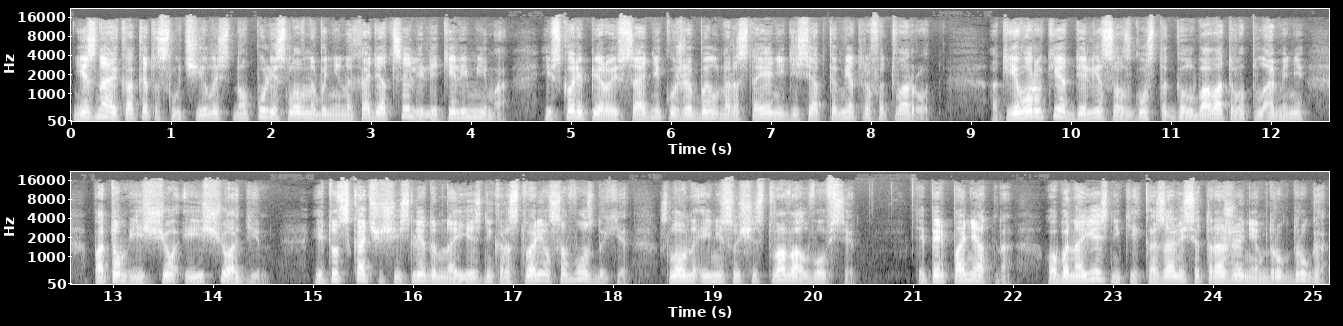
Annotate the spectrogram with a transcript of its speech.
Не знаю, как это случилось, но пули, словно бы не находя цели, летели мимо, и вскоре первый всадник уже был на расстоянии десятка метров от ворот. От его руки отделился сгусток голубоватого пламени, потом еще и еще один. И тут скачущий следом наездник растворился в воздухе, словно и не существовал вовсе. Теперь понятно, оба наездники казались отражением друг друга,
